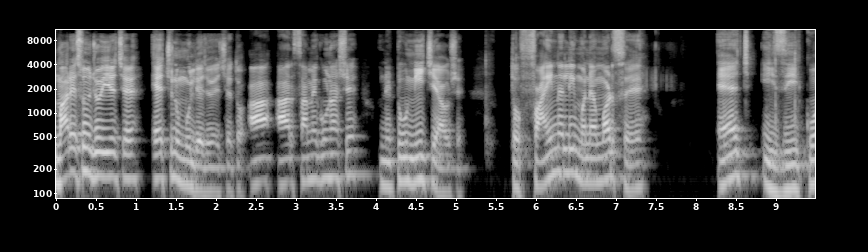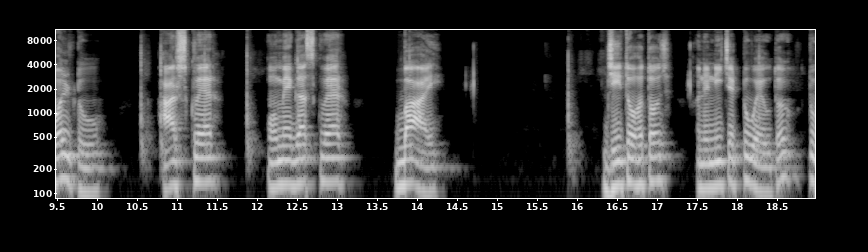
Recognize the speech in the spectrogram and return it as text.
મારે શું જોઈએ છે? એચનું મૂલ્ય જોઈએ છે. તો આ આર સામે ગુણાશે અને ટુ નીચે આવશે. તો ફાઇનલી મને મળશે h is equal to r square omega square by g તો હતો જ. અને નીચે ટુ આવ્યું તો ટુ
